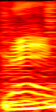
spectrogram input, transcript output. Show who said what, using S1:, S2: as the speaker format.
S1: De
